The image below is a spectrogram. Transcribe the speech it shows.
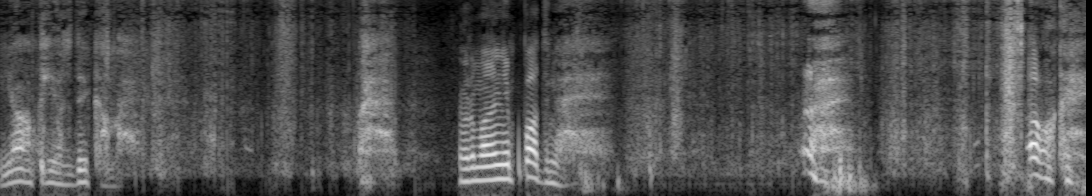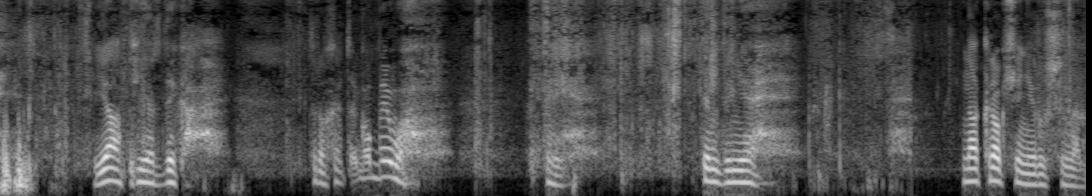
Ja pierdykam. Normalnie padnę. Okej. Ja pierdykam. Trochę tego było w, tej, w tym dnie. Na krok się nie ruszyłem.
